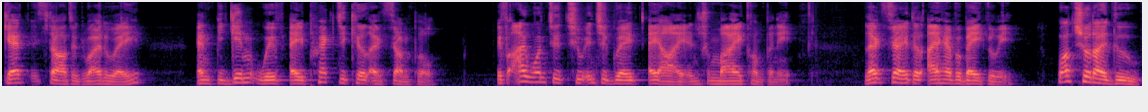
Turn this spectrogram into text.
get started right away and begin with a practical example. If I wanted to integrate AI into my company, let's say that I have a bakery, what should I do?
